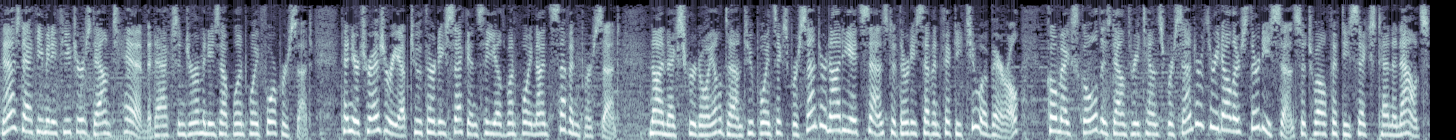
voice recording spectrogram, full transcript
NASDAQ E-mini futures down 10. The DAX in Germany's up 1.4%. 10-year Treasury up 230 seconds. The yield 1.97%. NYMEX crude oil down 2.6% or 98 cents to 37.52 a barrel. COMEX gold is down 3 tenths percent or $3.30 to 12.56.10 an ounce.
